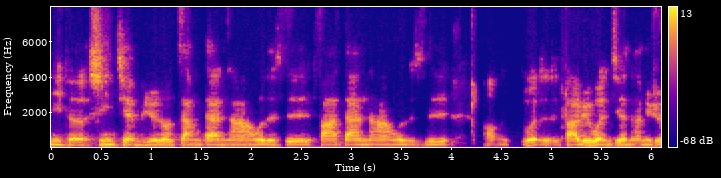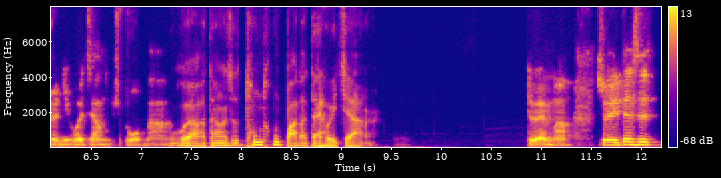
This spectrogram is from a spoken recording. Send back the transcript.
你的信件，比如说账单啊，或者是罚单啊，或者是啊文法律文件啊，你觉得你会这样做吗？不会啊，当然是通通把它带回家，对吗？所以，但是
